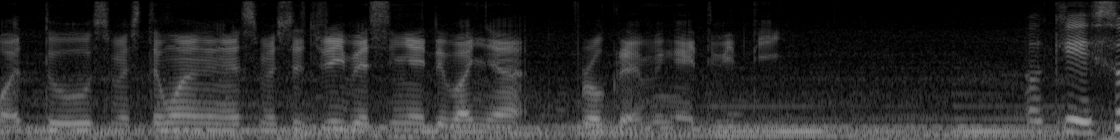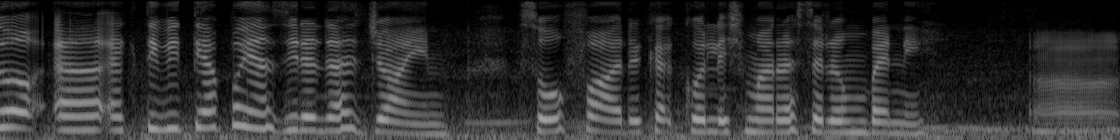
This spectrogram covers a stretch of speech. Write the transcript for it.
Waktu semester 1 dengan semester 3 Biasanya ada banyak program dengan aktiviti. Okay, so uh, aktiviti apa yang Zira dah join so far dekat College Mara Seremban ni? uh,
